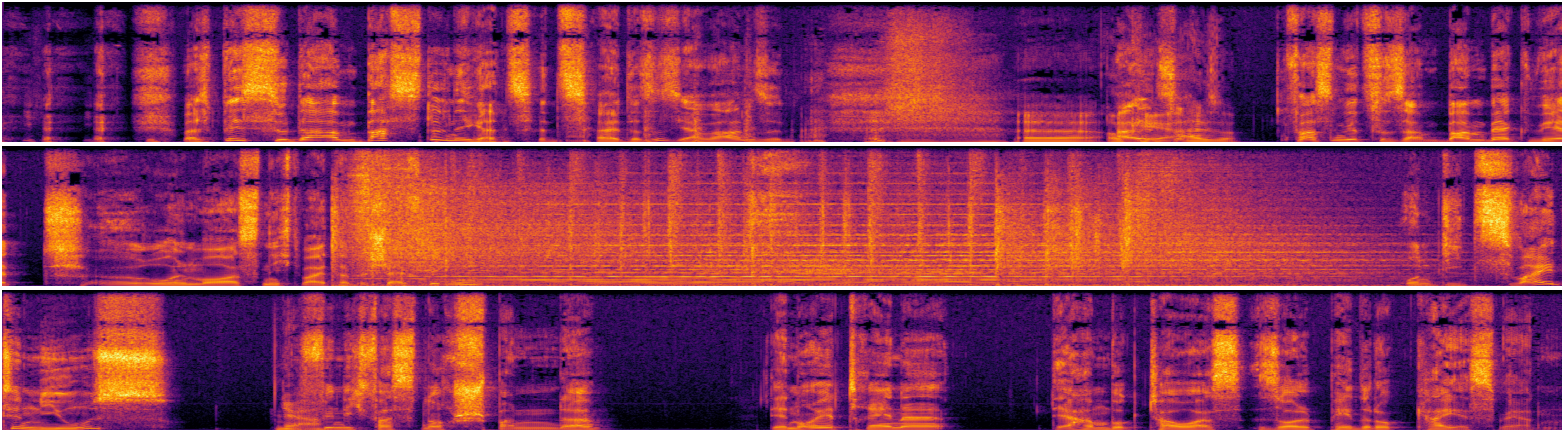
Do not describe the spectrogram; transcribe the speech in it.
Was bist du da am Basteln die ganze Zeit? Das ist ja Wahnsinn. äh, okay, also, also, Fassen wir zusammen. Bamberg wird äh, Rohlmors nicht weiter beschäftigen. Und die zweite News Ja. finde ich fast noch spannender. Der neue Trainer der Hamburg Towers soll Pedro Calles werden.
